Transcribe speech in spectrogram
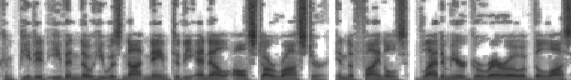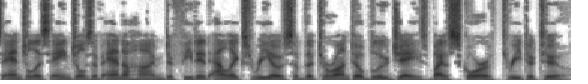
competed even though he was not named to the NL All-Star roster. In the finals, Vladimir Guerrero of the Los Angeles Angels of Anaheim defeated Alex Rios of the Toronto Blue Jays by a score of 3–2.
